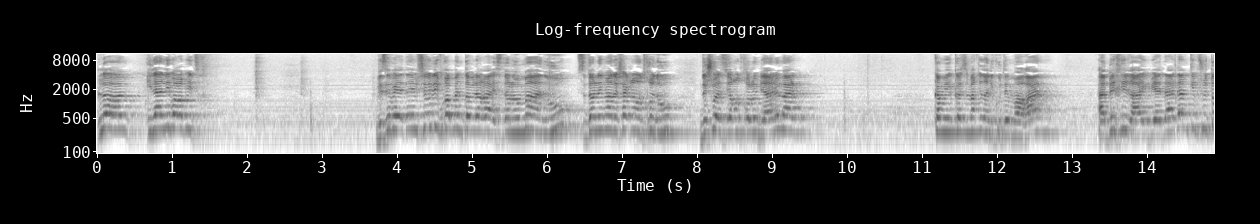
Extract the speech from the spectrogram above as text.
l'homme, il a un libre arbitre. C'est dans nos mains à nous, c'est dans les mains de chacun d'entre nous de choisir entre le bien et le mal. Comme, c'est marqué dans l'écouté Moharan, Abechirai, Biada Adam, Kipchuto.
